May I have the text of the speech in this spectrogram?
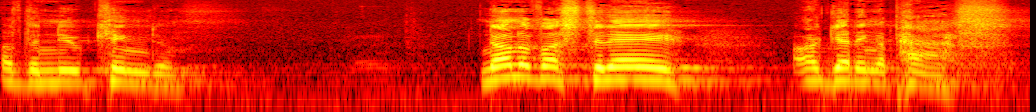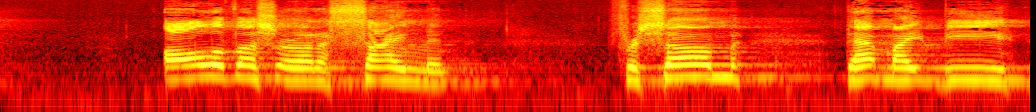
of the new kingdom. None of us today are getting a pass. All of us are on assignment. For some, that might be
